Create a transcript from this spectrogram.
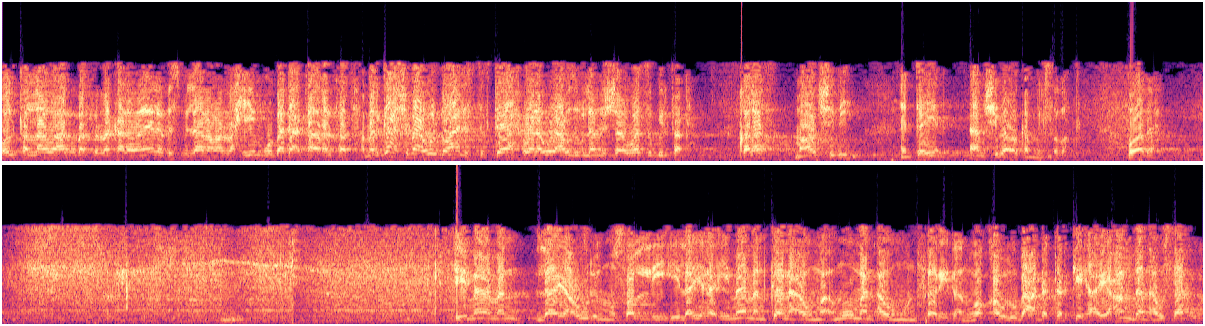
قلت الله أكبر في الركعة الأولانية بسم الله الرحمن الرحيم وبدأت أقرأ الفاتحة ما ارجعش بقى أقول دعاء الاستفتاح ولا أقول أعوذ بالله من الشيطان وأسب بالفتحة خلاص ما أقعدش دي. انتهينا أمشي بقى وأكمل صلاتي واضح؟ إماما لا يعود المصلي إليها إماما كان أو مأموما أو منفردا وقول بعد تركها أي عمدا أو سهوا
